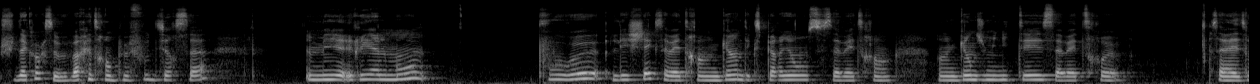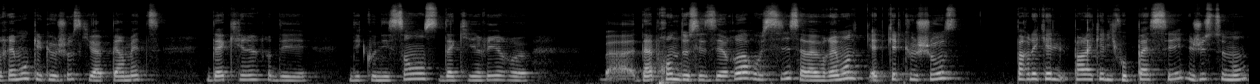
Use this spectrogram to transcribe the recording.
Je suis d'accord que ça peut paraître un peu fou de dire ça, mais réellement, pour eux, l'échec, ça va être un gain d'expérience, ça va être un, gain d'humilité, ça va être euh, ça va vraiment quelque chose qui va permettre d'acquérir des, connaissances, d'acquérir euh, bah, d'apprendre de ses erreurs aussi, ça va vraiment être quelque chose par, laquelle il faut passer justement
